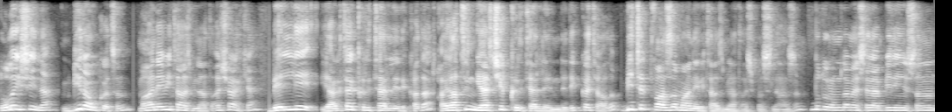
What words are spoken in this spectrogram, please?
Dolayısıyla bir avukatın manevi tazminatı açarken belli yargıtay kriterleri kadar hayatın gerçek kriterlerini de dikkate alıp bir tık fazla manevi tazminat açması lazım. Bu durumda mesela bir insanın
